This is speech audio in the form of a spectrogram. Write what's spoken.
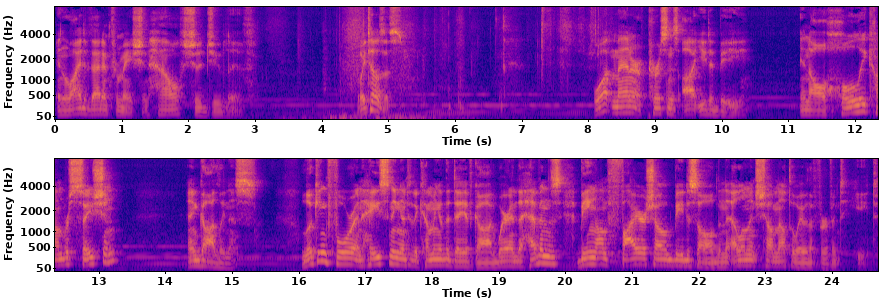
in light of that information, how should you live? Well, he tells us What manner of persons ought you to be in all holy conversation and godliness? looking for and hastening unto the coming of the day of God, wherein the heavens being on fire shall be dissolved, and the elements shall melt away with a fervent heat.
